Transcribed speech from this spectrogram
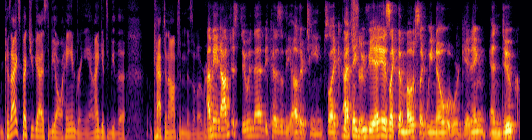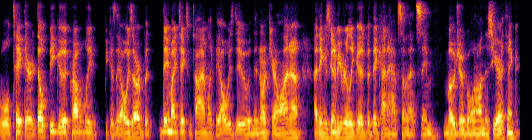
because I expect you guys to be all hand wringy, and I get to be the Captain Optimism over here. I mean, I'm just doing that because of the other teams. Like, I think true. UVA is like the most like we know what we're getting, and Duke will take their. They'll be good probably because they always are, but they might take some time like they always do. And then North Carolina, I think is going to be really good, but they kind of have some of that same mojo going on this year. I think.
